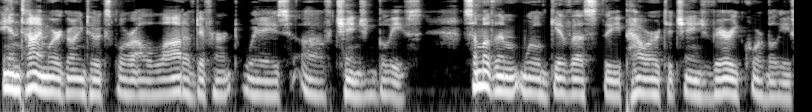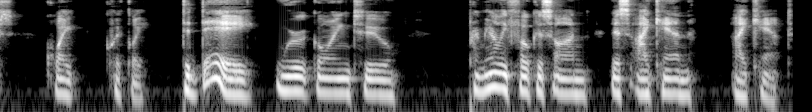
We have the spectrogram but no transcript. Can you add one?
In time, we're going to explore a lot of different ways of changing beliefs. Some of them will give us the power to change very core beliefs quite quickly. Today, we're going to primarily focus on this I can, I can't.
